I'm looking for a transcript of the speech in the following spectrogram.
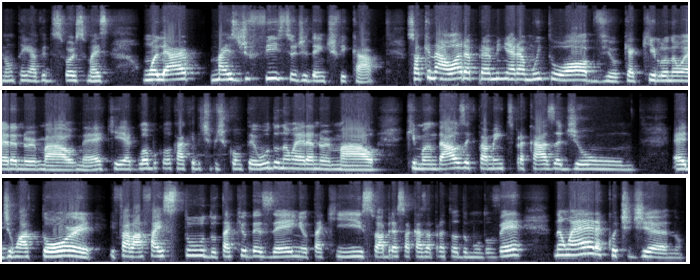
não tenha havido esforço, mas um olhar mais difícil de identificar. Só que na hora, para mim, era muito óbvio que aquilo não era normal, né? Que a Globo colocar aquele tipo de conteúdo não era normal, que mandar os equipamentos para casa de um é, de um ator e falar faz tudo, tá aqui o desenho, tá aqui isso, abre a sua casa para todo mundo ver, não era cotidiano.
